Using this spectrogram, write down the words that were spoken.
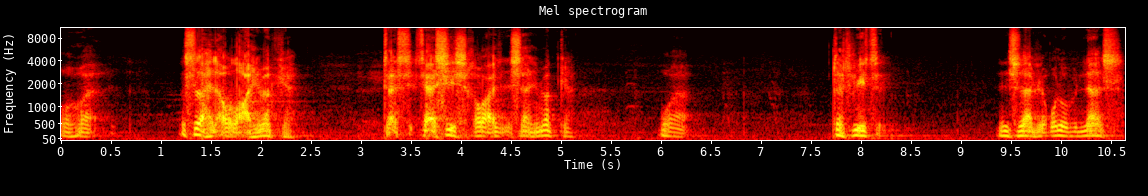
وهو إصلاح الأوضاع في مكة تأسيس قواعد الإسلام في مكة وتثبيت الإسلام في قلوب الناس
